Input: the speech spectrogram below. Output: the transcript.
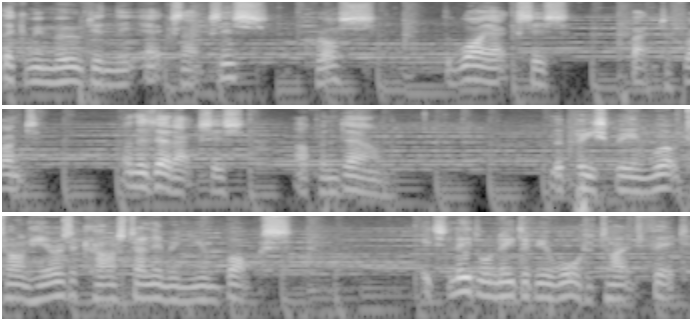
that can be moved in the x-axis, across, the y-axis, back to front, and the z-axis, up and down. The piece being worked on here is a cast aluminium box. Its lid will need to be a watertight fit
